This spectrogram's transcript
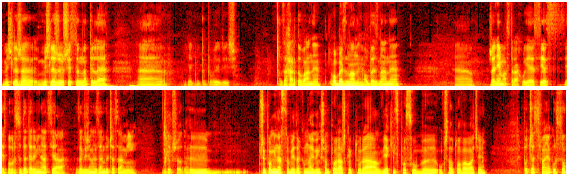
Myślę, że myślę, że już jestem na tyle, e, jakby to powiedzieć, zahartowany, Obeznany. obeznany, e, że nie ma strachu. Jest, jest, jest po prostu determinacja, zagryzione zęby czasami i do przodu. Y, przypominasz sobie taką największą porażkę, która w jakiś sposób y, ukształtowała cię? Podczas trwania kursu?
